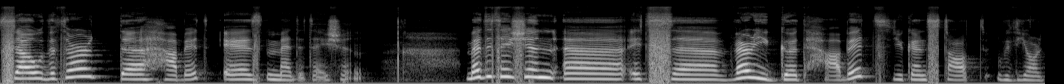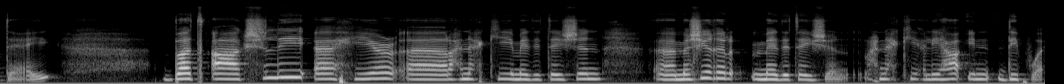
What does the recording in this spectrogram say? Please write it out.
so the third uh, habit is meditation meditation uh, it's a very good habit you can start with your day but actually uh, here uh, راح نحكي meditation uh, ماشي غير meditation راح نحكي عليها in deep way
